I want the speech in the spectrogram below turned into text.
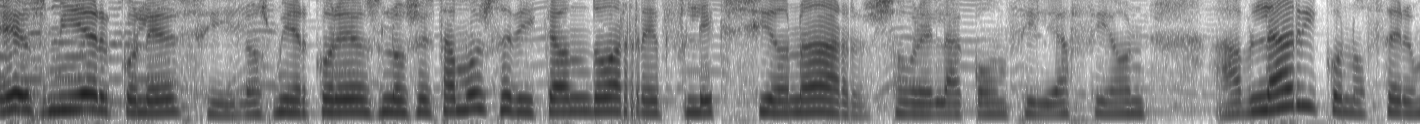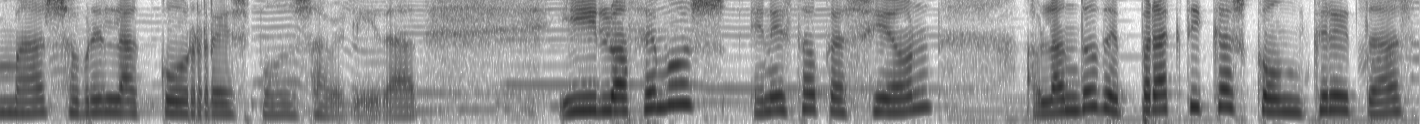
Es miércoles y los miércoles los estamos dedicando a reflexionar sobre la conciliación, a hablar y conocer más sobre la corresponsabilidad. Y lo hacemos en esta ocasión hablando de prácticas concretas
